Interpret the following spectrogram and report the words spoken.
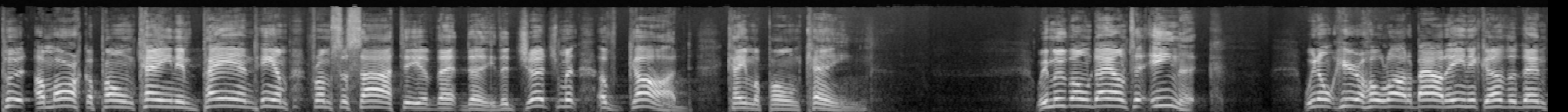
put a mark upon Cain and banned him from society of that day. The judgment of God came upon Cain. We move on down to Enoch. We don't hear a whole lot about Enoch other than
